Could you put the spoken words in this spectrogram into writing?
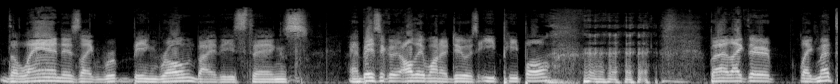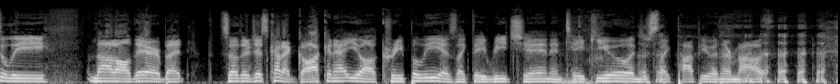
the land is like ro- being roamed by these things and basically all they want to do is eat people. But like they're like mentally not all there but so they're just kind of gawking at you all creepily as like they reach in and take you and just like pop you in their mouth.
